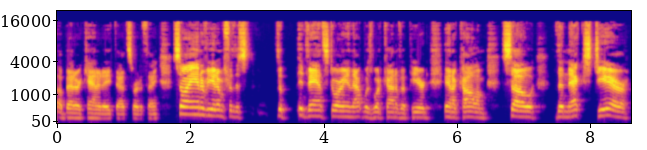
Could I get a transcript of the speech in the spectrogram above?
a better candidate, that sort of thing. So I interviewed him for this the advanced story, and that was what kind of appeared in a column. So the next year,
